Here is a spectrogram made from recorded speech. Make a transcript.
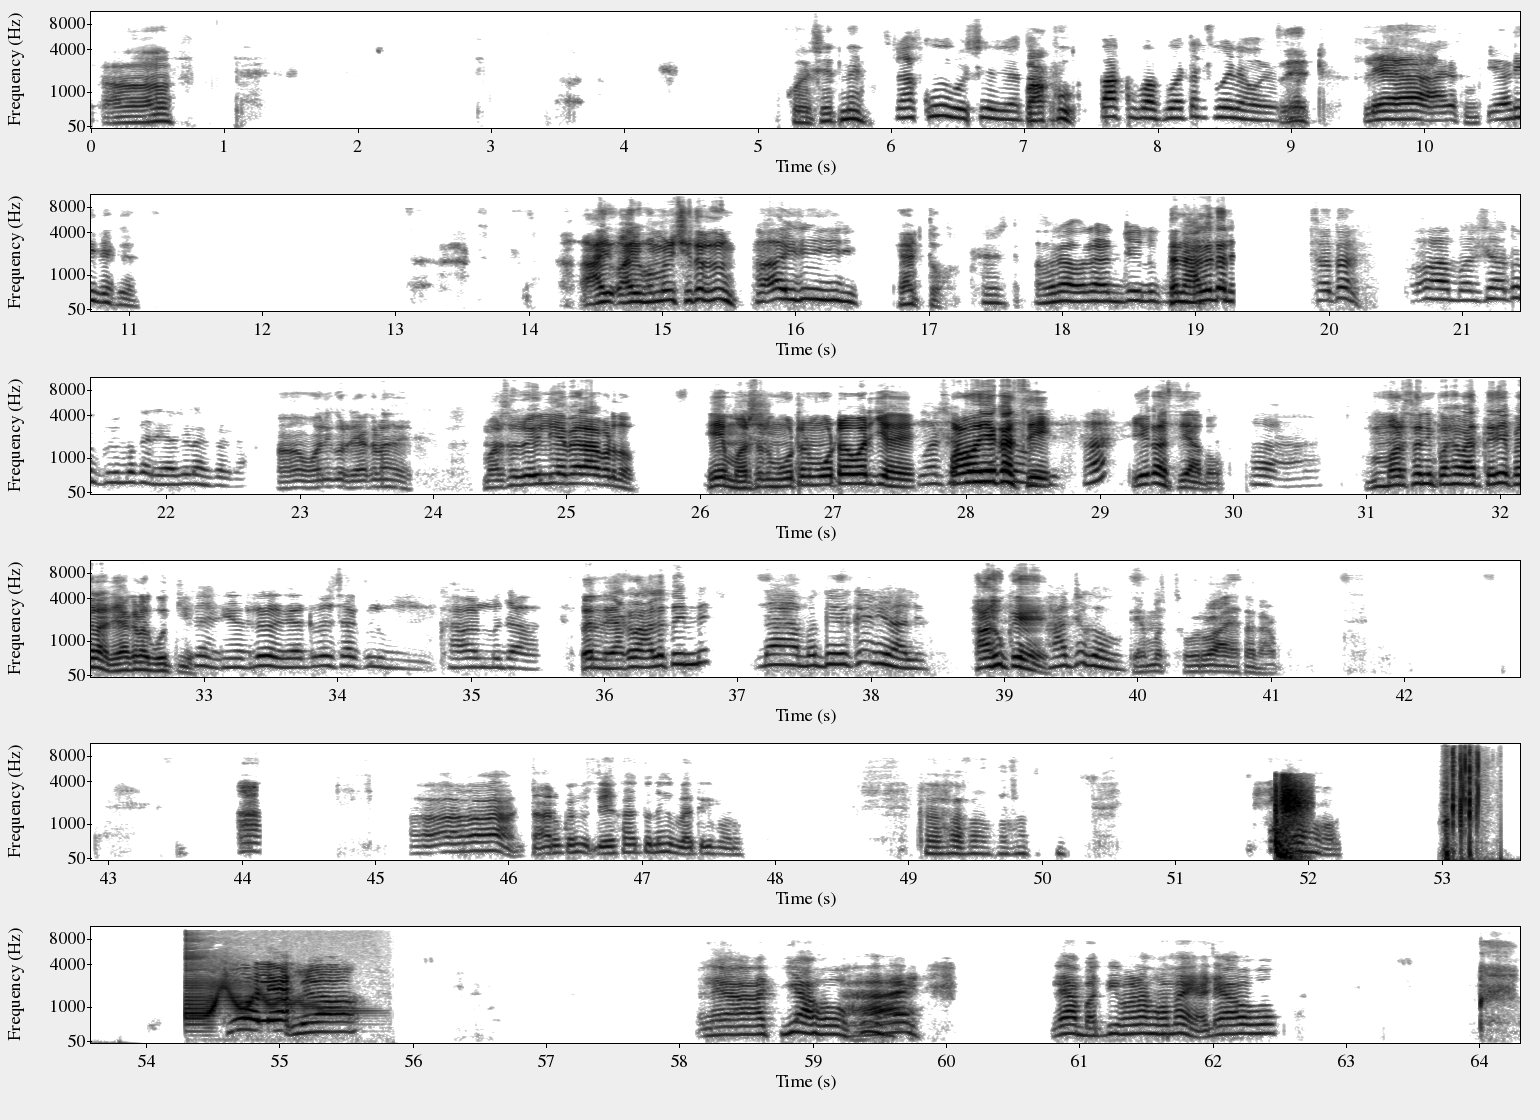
હા. કોઈ હશે જ નહીં. પાકું. વેટ લે આ છોટી આડી દે કે? આયુ આયુ હમણાં છીતર તું હેડ તો. તને હાલે તો હતા ને? હા ઓની કો રેકડા હે મરસો જોઈ લે પેલા આપડ તો. એ મરસો મોટો ને મોટો વર્જ્ય હે પણ એક જ છે. એક જ છે આ તો. મરસો ની પાસે વાત કરીએ પેલા રેકડા ગોતીએ. તને રેકડા હાલે તો એમને? ના બધું એક નહીં હાલે. હારું કે? સાચું કહું. તેમ જ છોરો આયા હતા રામ. તારું કશું દેખાતું નહીં બત્રી મારું હા, હા, હા, હા, હા. ઓહો. લે આ. ક્યાં હો? લે આ બધી વાણા હોમાં હેડે આવો હો.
